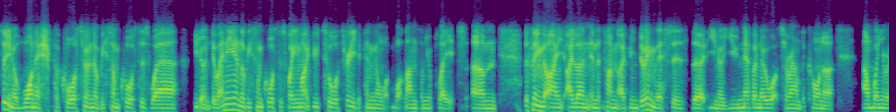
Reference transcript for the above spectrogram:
so, you know, one-ish per quarter, and there'll be some quarters where you don't do any, and there'll be some quarters where you might do two or three, depending on what, what lands on your plate. Um, the thing that I, I learned in the time that I've been doing this is that, you know, you never know what's around the corner. And when you're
